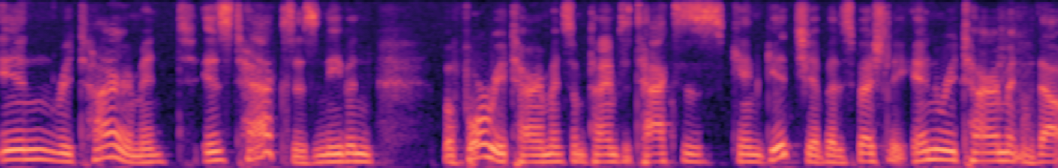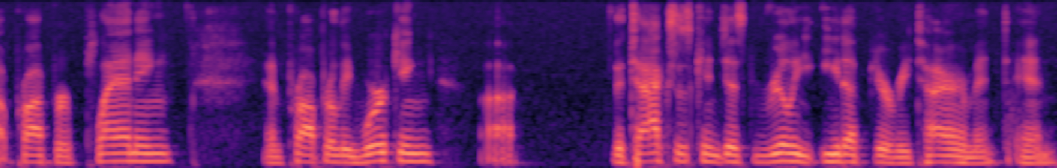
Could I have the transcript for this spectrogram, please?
in retirement is taxes. And even before retirement, sometimes the taxes can get you, but especially in retirement without proper planning and properly working, uh, the taxes can just really eat up your retirement and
